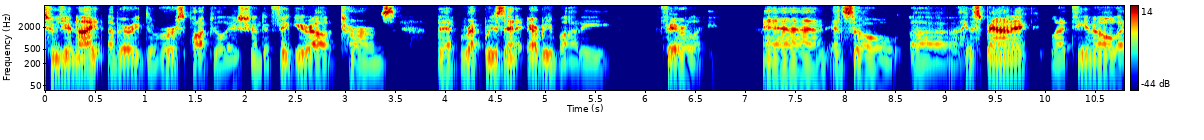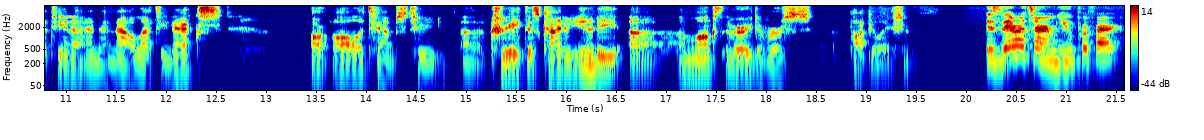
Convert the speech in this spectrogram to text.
to unite a very diverse population to figure out terms that represent everybody fairly. And, and so uh, Hispanic, Latino, Latina, and then now Latinx are all attempts to uh, create this kind of unity uh, amongst a very diverse population. Is there a term you prefer?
